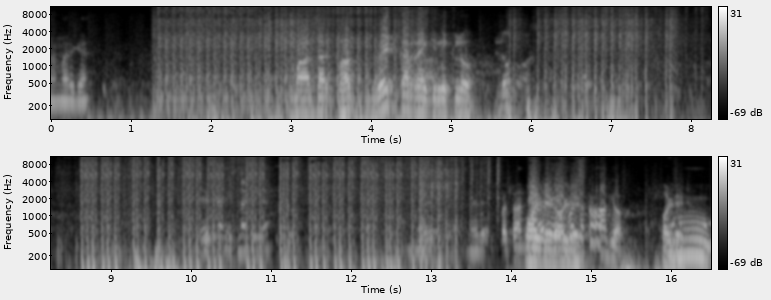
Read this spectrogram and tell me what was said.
मैं मर गया। बादर भक्त वेट कर रहे हैं कि निकलो। लो कितना किल है? मेरे पता नहीं। All एक बंदा dead. कहाँ गया? ऑलरेडी ऊ,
